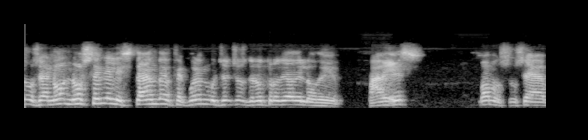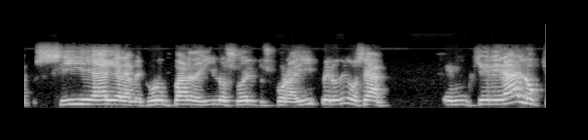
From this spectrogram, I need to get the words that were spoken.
o sea, no, no sé en el estándar, ¿se acuerdan muchachos del otro día de lo de Pavés? Vamos, o sea, sí hay a lo mejor un par de hilos sueltos por ahí, pero digo, o sea, en general, ok,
